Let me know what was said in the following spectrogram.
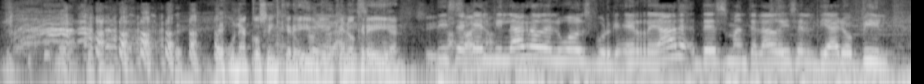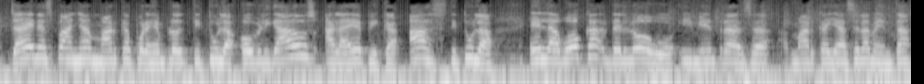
Una cosa increíble que no creían. Dice el milagro del Wolfsburg, el Real desmantelado, dice el diario Bill. Ya en España, marca, por ejemplo, titula Obligados a la épica. As titula En la boca del lobo. Y mientras eh, marca ya se lamenta,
